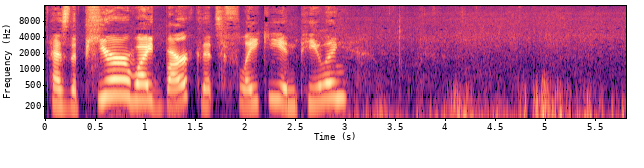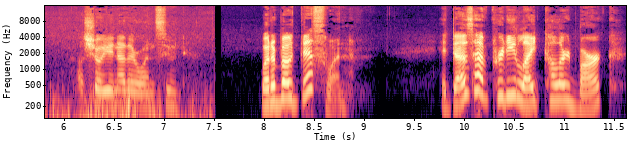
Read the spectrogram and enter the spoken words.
It has the pure white bark that's flaky and peeling. I'll show you another one soon. What about this one? It does have pretty light colored bark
